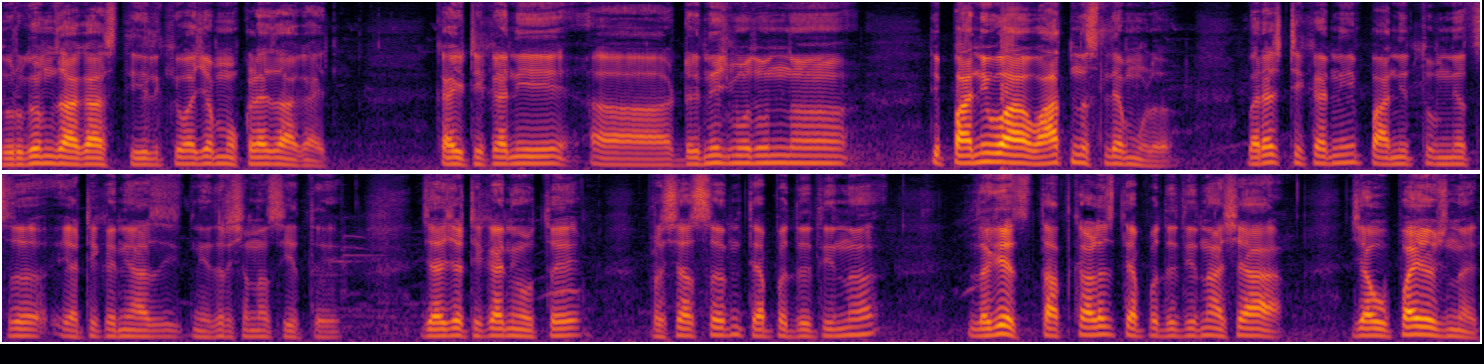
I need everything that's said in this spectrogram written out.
दुर्गम जागा असतील किंवा ज्या मोकळ्या जागा आहेत काही ठिकाणी ड्रेनेजमधून ते पाणी वा वाहत नसल्यामुळं बऱ्याच ठिकाणी पाणी तुंबण्याचं या ठिकाणी आज निदर्शनास येतं आहे ज्या ज्या ठिकाणी होतं आहे प्रशासन त्या पद्धतीनं लगेच तात्काळच त्या पद्धतीनं अशा ज्या उपाययोजना आहेत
